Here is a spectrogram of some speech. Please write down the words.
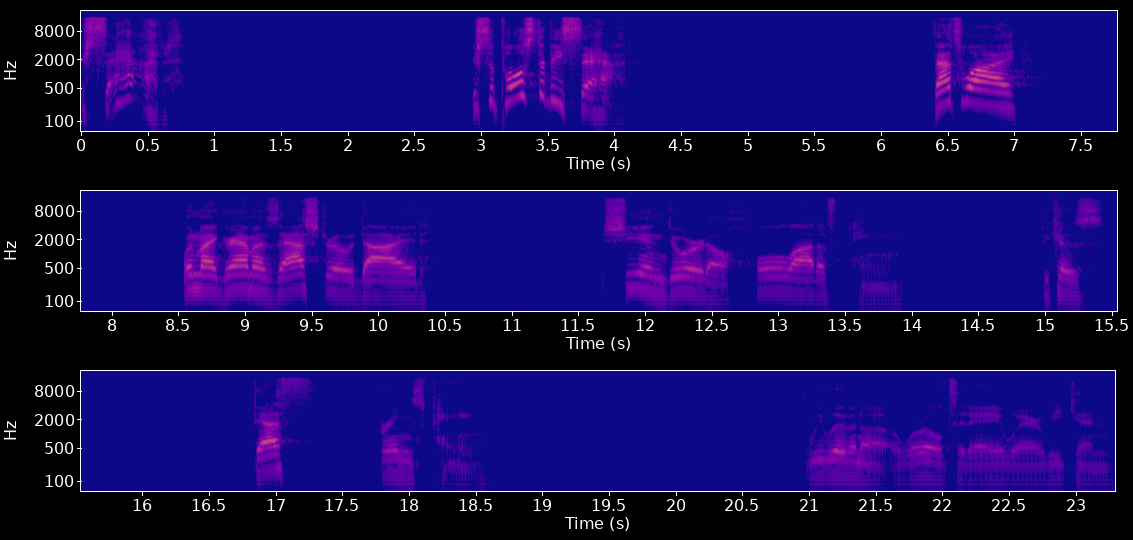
you're sad. You're supposed to be sad. That's why when my grandma Zastro died, she endured a whole lot of pain because death brings pain. We live in a, a, world today where we can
